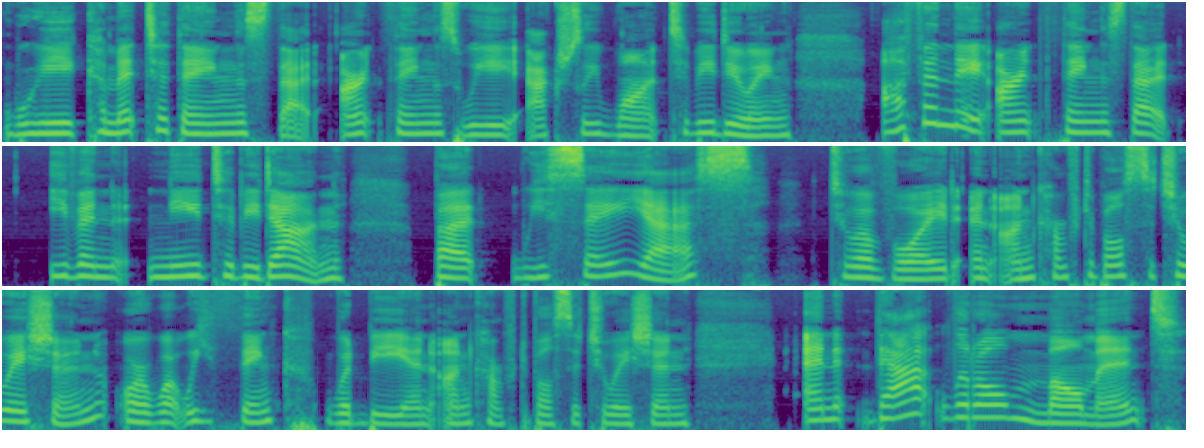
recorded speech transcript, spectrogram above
We commit to things that aren't things we actually want to be doing. Often they aren't things that even need to be done, but we say yes to avoid an uncomfortable situation or what we think would be an uncomfortable situation. And that little moment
